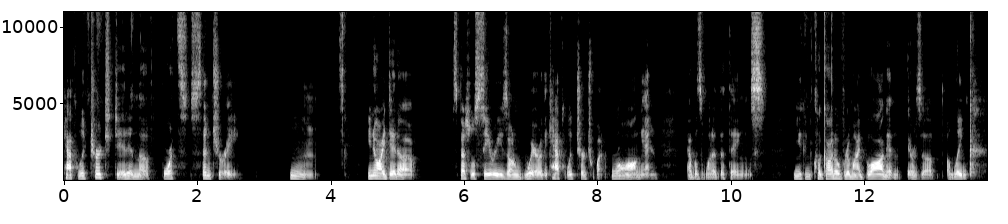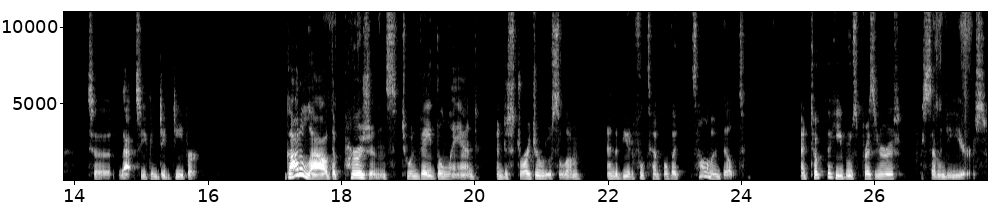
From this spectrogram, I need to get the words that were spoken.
Catholic Church did in the fourth century. Hmm. You know, I did a special series on where the Catholic Church went wrong, and that was one of the things. You can click on over to my blog, and there's a, a link to that so you can dig deeper. God allowed the Persians to invade the land and destroy Jerusalem and the beautiful temple that Solomon built, and took the Hebrews prisoners for 70 years.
